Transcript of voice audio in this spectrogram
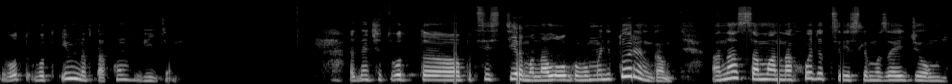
Вот, вот именно в таком виде. Значит, вот э, подсистема налогового мониторинга, она сама находится, если мы зайдем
